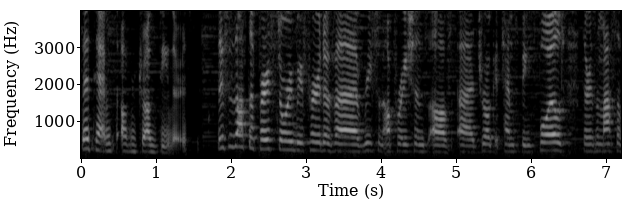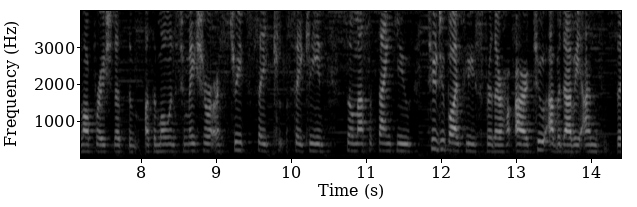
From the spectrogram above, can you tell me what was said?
the attempts of drug dealers. This is not the first story we've heard of uh, recent operations of uh, drug attempts being foiled. There is a massive operation at the at the moment to make sure our streets stay, stay clean. So, a massive thank you to Dubai Police for their, or to Abu Dhabi and the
